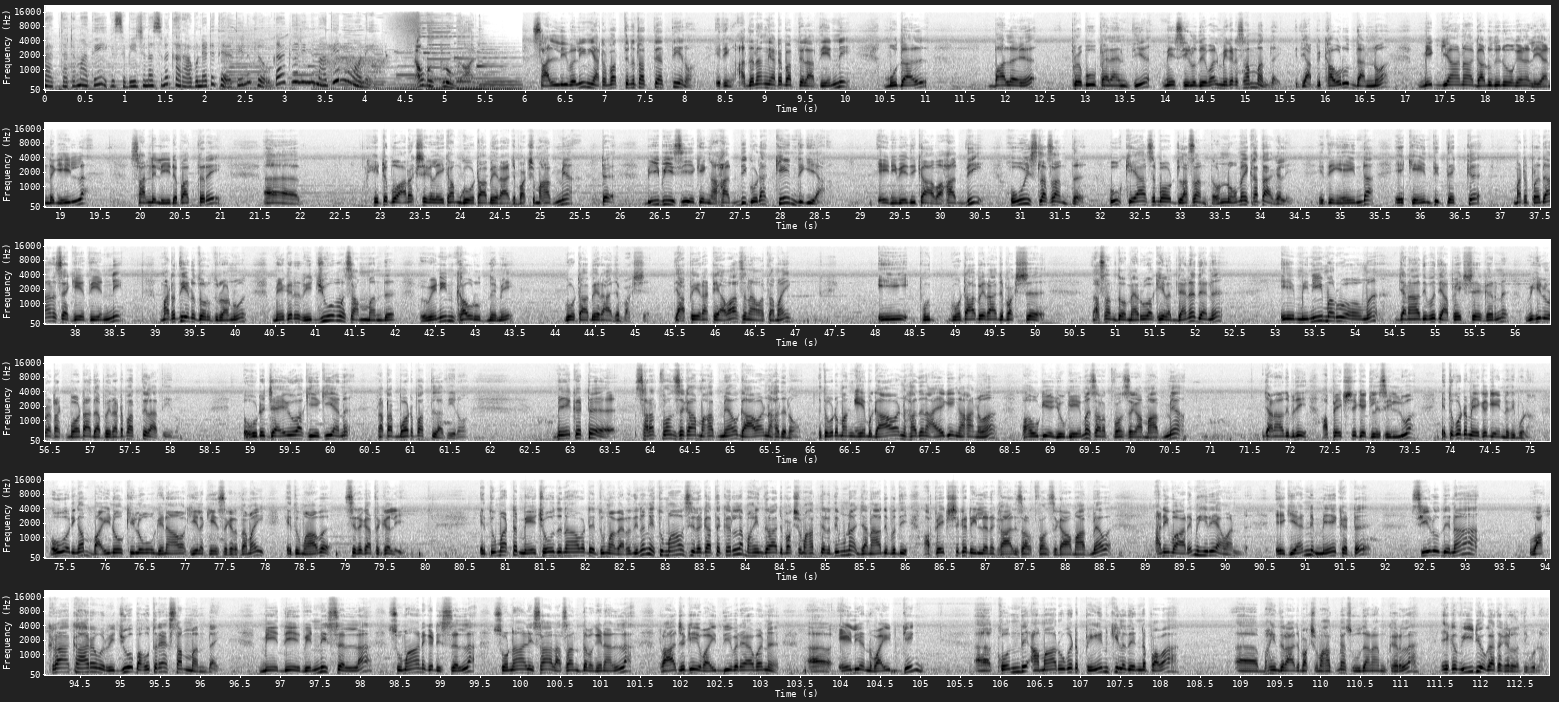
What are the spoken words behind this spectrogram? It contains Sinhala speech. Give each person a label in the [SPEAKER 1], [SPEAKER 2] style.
[SPEAKER 1] මැත්තට මති විසබීජනසන කරාබුනට තෙල්තියෙන ප්ලෝගාට් වලින් මදින්න ඕනේ.
[SPEAKER 2] නව ලෝගාඩ් සල්ලි වලින් යටපත් වෙන තත්ත්වයක් තියෙනවා. ඉතින් අද නම් යටපත් වෙලා තියෙන්නේ මුදල් බලය ප්‍රභූ පැලැන්තිය මේ සියලු දේවල් මේකට සම්බන්ධයි. ඉතින් අපි කවුරුත් දන්නවා මිග්ඥානා ගනුදෙනුව ගැන ලියන්න ගිහිල්ලා සල්ලි ලීඩ පත්තරේ හිටපු ආරක්ෂක ලේකම් ගෝටාබේ රාජපක්ෂ මහත්මයාට BBC එකෙන් අහද්දි ගොඩක් කේන්ති ගියා. ඒ නිවේදිකාව අහද්දි හූයිස් ලසන්ත හූ කයාස බෞට් ලසන්ත ඔන්න හොමයි කතා කළේ. ඉතින් එහින්ද ඒ කේන්තිත් එක්ක මට ප්‍රධාන සැකය තියෙන්නේ මට තියෙන තොරතුරු අනුව මේකට රිජුවම සම්බන්ධ වෙනින් කවුරුත් නෙමේ ගෝටාබේ රාජපක්ෂ. ති අපේ රටේ අවාසනාව තමයි ඒ ගෝටාබේ රාජපක්ෂ ලසන්තව මැරුව කියලා දැන දැන ඒ මිනිමරුවවම ජනාධිපති අපේක්ෂය කරන විහිළු රටක් බෝට අද අපේ රට පත් වෙලා තියෙනවා. ඔහුට ජයවා කිය කියන රටක් බෝට පත් වෙලා තියෙනවා. මේකට සරත් ෆොන්සකා මහත්මයාව ගාවන්න හදනවා. එතකොට මං එහෙම ගාවන්න හදන අයගෙන් අහනවා පහුගිය යුගයේම සරත් ෆොන්සකා මහත්මයා ජනාධිපති අපේක්ෂකයෙක් ලෙස ඉල්ලුවා. එතකොට මේක ගේන්න තිබුණා. ඔහුව නිකන් බයිනෝ කිලෝ ගෙනාවා කියලා කේසකට තමයි එතුමාව සිරගත කළේ. එතුමට මේ චෝදනාවට එතුමා වැරදින එතුමාව සිරගත කරලා මහින්ද රාජපක්ෂ මහත්තයලා තිබුණා ජනාධිපති අපේක්ෂකට ඉල්ලන කාලේ සරත් ෆොන්සේකා මහත්මයාව අනිවාර්යයෙන්ම හිරේ යවන්න. ඒ කියන්නේ මේකට සියලු දෙනා වක්‍රාකාරව ඍජුව බහුතරයක් සම්බන්ධයි. මේ දේ වෙන්න ඉස්සෙල්ලා සුමානකට ඉස්සෙල්ලා සොනාලිසා ලසන්තම ගෙනල්ලා රාජකීය වෛද්‍යවරයා වන ඒලියන් වයිට්ගෙන් කොන්දේ අමාරුවකට පේන් කියලා දෙන්න පවා මහින්ද රාජපක්ෂ මහත්මයා සූදානම් කරලා ඒක වීඩියෝ ගත කරලා තිබුණා.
